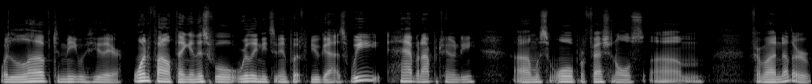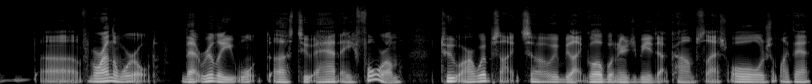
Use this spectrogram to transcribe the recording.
Would love to meet with you there. One final thing, and this will really need some input from you guys. We have an opportunity um, with some oil professionals um, from another, uh, from around the world that really want us to add a forum to our website. So it'd be like globalenergymedia.com slash oil or something like that.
